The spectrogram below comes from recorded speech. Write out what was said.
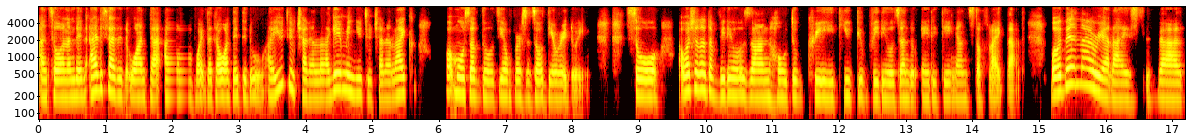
and so on. And then I decided at one time, at one point that I wanted to do a YouTube channel, a gaming YouTube channel, like what most of those young persons out there were doing. So I watched a lot of videos on how to create YouTube videos and do editing and stuff like that. But then I realized that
